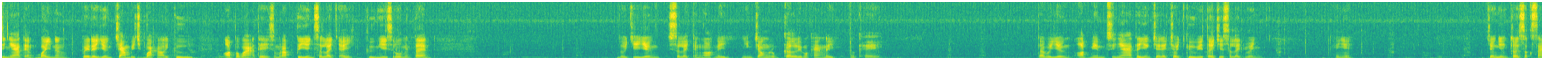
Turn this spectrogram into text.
សញ្ញាទាំង3ហ្នឹងពេលដែលយើងចាំវាច្បាស់ហើយគឺអត់ពិបាកទេសម្រាប់ទាញ select អីគឺងាយស្រួលមែនតើដូចជាយើង select ទាំងអស់នេះយើងចង់រំកិលវាមកខាងនេះអូខេតែបើយើងអត់មានសញ្ញាទេយើងចេះតែចុចគឺវាទៅជា select វិញឃើញទេអញ្ចឹងយើងត្រូវសិក្សា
